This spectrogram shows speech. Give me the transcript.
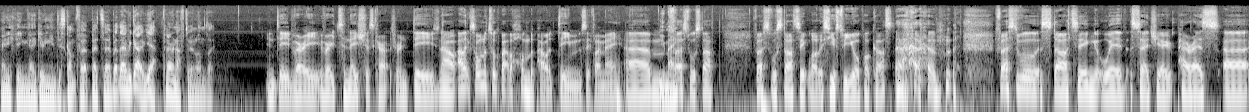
anything uh, giving him discomfort. But uh, but there we go. Yeah, fair enough to Alonso. Indeed, very very tenacious character indeed. Now, Alex, I want to talk about the Honda powered teams, if I may. Um, you may. First, we'll start First we'll start it. well, this used to be your podcast. Um, first of all, starting with Sergio Perez, uh,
